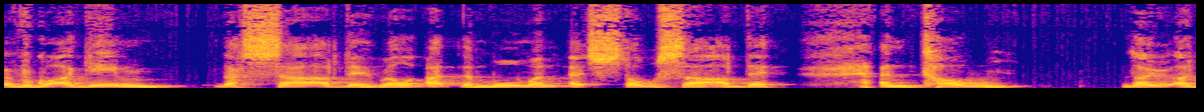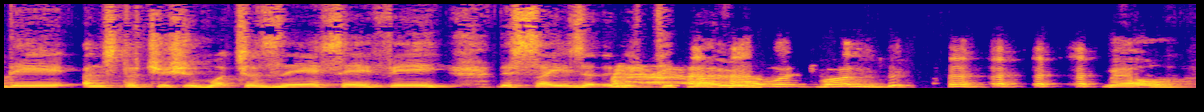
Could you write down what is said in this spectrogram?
if we've got a game this Saturday, well, at the moment it's still Saturday until the out of date institution, which is the SFA, decides that they need to bow. Which one? well,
